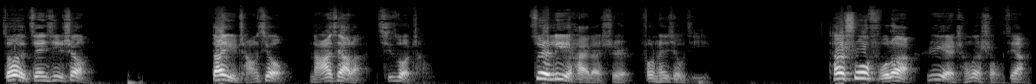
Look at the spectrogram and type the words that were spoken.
佐久间信胜、丹羽长秀拿下了七座城。最厉害的是丰臣秀吉。他说服了日野城的守将，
